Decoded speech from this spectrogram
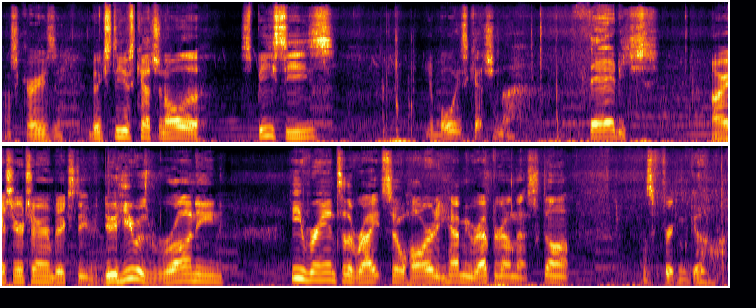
That's crazy. Big Steve's catching all the species. Your boy's catching the fatties. All right, it's your turn, Big Steve. Dude, he was running. He ran to the right so hard. He had me wrapped around that stump. That's a freaking good one.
